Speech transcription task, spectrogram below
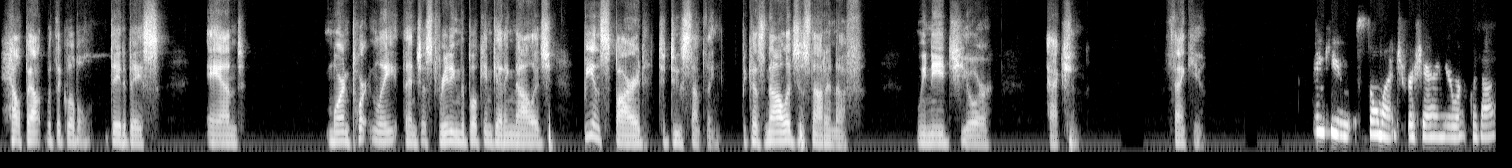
help out with the global database. And more importantly than just reading the book and getting knowledge, be inspired to do something because knowledge is not enough. We need your action. Thank you. Thank you so much for sharing your work with us.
